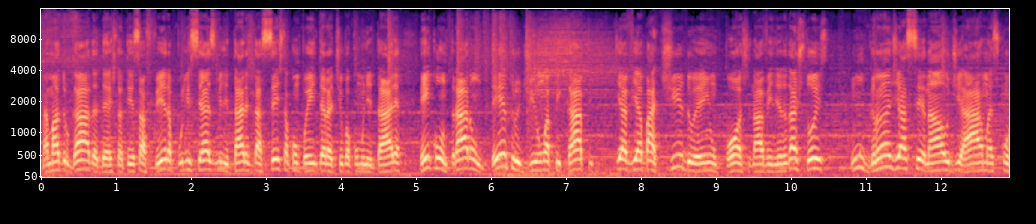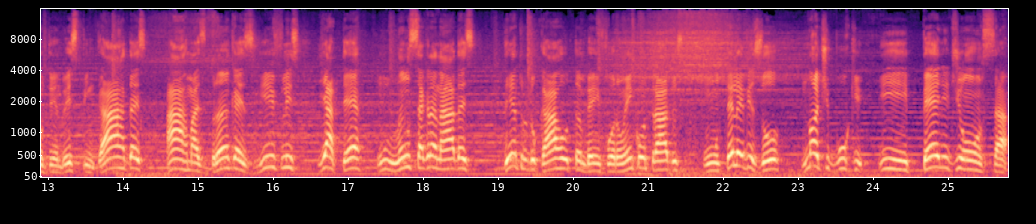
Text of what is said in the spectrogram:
Na madrugada desta terça-feira, policiais militares da 6 Companhia Interativa Comunitária encontraram dentro de uma picape que havia batido em um poste na Avenida das Torres um grande arsenal de armas contendo espingardas, armas brancas, rifles e até um lança-granadas. Dentro do carro também foram encontrados um televisor notebook e pele de onça.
